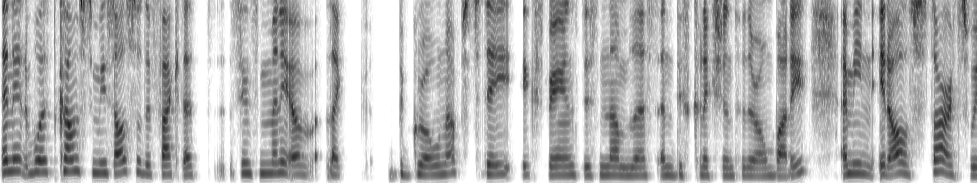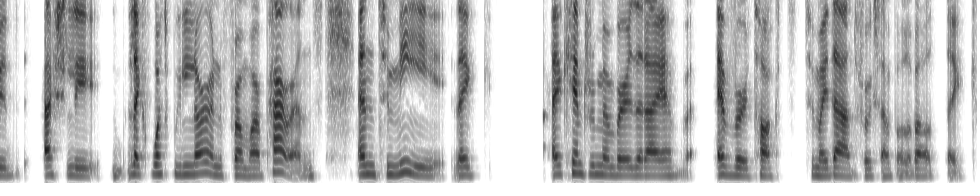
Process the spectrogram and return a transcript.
And it, what comes to me is also the fact that since many of like the grown-ups today experience this numbness and disconnection to their own body. I mean it all starts with actually like what we learn from our parents. And to me like i can't remember that i have ever talked to my dad for example about like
